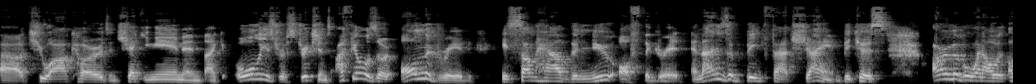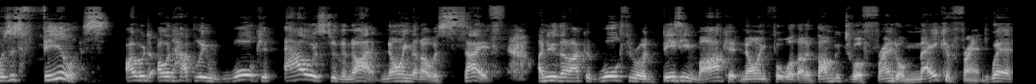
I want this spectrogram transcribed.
uh, QR codes and checking in and like all these restrictions, I feel as though on the grid is somehow the new off the grid. And that is a big fat shame because I remember when I was, I was just fearless. I would I would happily walk it hours through the night, knowing that I was safe. I knew that I could walk through a busy market, knowing for well that I'd bump into a friend or make a friend. Where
